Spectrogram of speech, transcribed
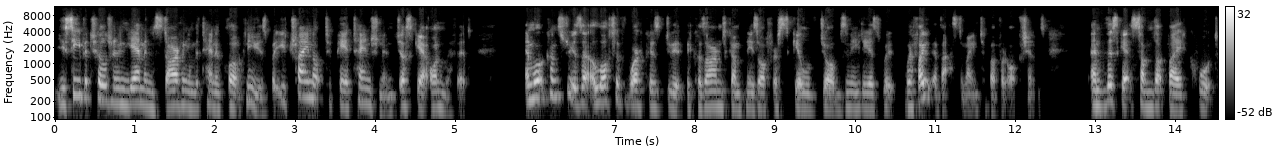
you see the children in Yemen starving in the 10 o'clock news, but you try not to pay attention and just get on with it. And what comes through is that a lot of workers do it because arms companies offer skilled jobs in areas with, without a vast amount of other options. And this gets summed up by a quote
